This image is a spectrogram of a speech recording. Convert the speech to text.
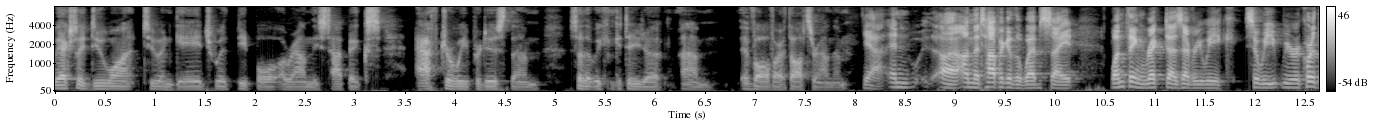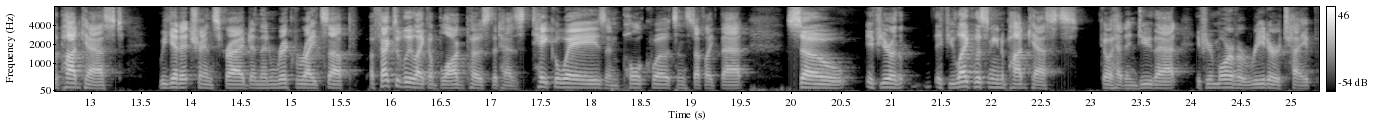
We actually do want to engage with people around these topics after we produce them so that we can continue to um, evolve our thoughts around them. Yeah. And uh, on the topic of the website, one thing Rick does every week so we, we record the podcast, we get it transcribed, and then Rick writes up effectively like a blog post that has takeaways and pull quotes and stuff like that. So if you're if you like listening to podcasts, go ahead and do that. If you're more of a reader type,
